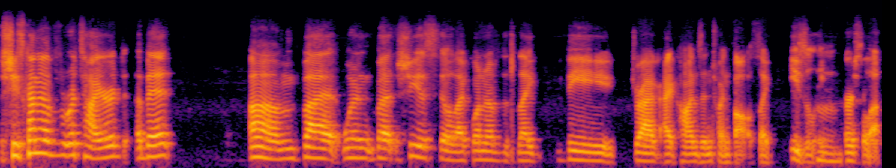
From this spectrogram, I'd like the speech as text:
she's kind of retired a bit, um, but when but she is still like one of the like the drag icons in Twin Falls, like easily Mm. Ursula.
